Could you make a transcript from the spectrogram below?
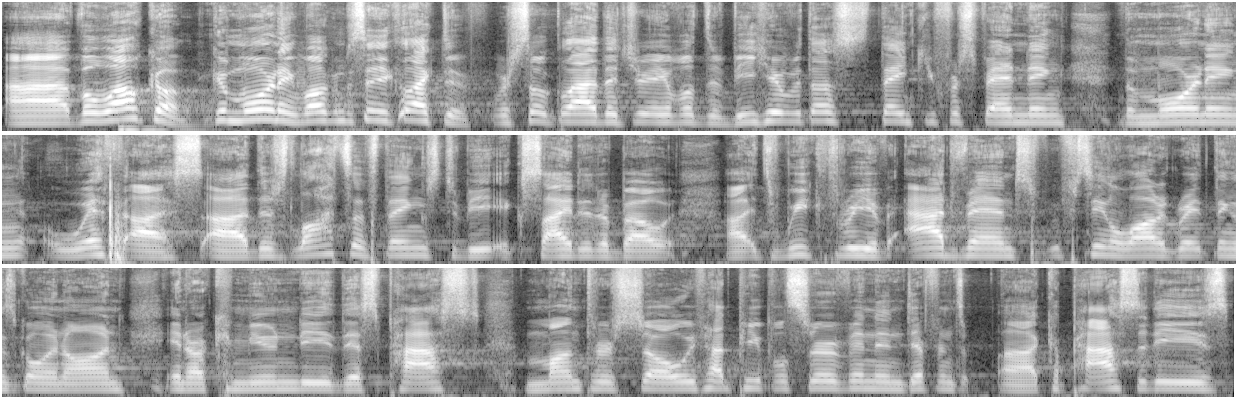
Uh, but welcome. Good morning. Welcome to City Collective. We're so glad that you're able to be here with us. Thank you for spending the morning with us. Uh, there's lots of things to be excited about. Uh, it's week three of Advent. We've seen a lot of great things going on in our community this past month or so. We've had people serving in different uh, capacities,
